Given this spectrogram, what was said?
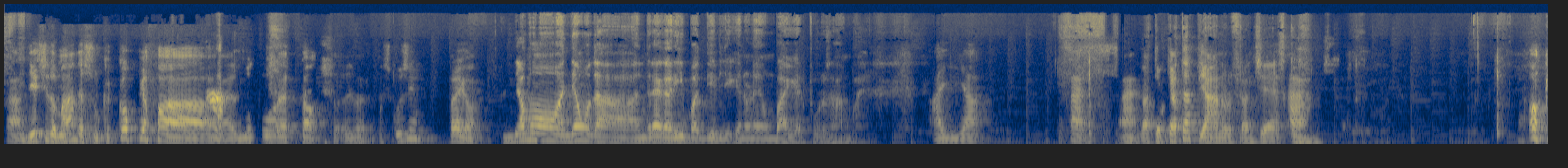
Ah, 10 domande su che coppia fa Ah. il motore tot. Scusi? Prego. Andiamo, andiamo da Andrea Garibo a dirgli che non è un biker puro sangue. Aia. Eh, eh. L'ha toccata piano il Francesco. Ah. Ok,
